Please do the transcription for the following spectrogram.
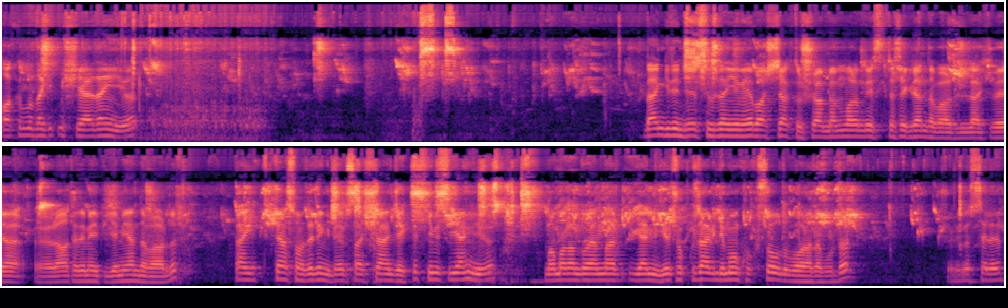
O akıllı da gitmiş yerden yiyor. Ben gidince hepsi birden yemeye başlayacaktır. Şu an ben varım diye strese giren de vardır illaki veya e, rahat edemeyip yemeyen de vardır. Ben gittikten sonra dediğim gibi hepsi aşağı inecektir. Kimisi yemiyor. Mamadan doyanlar yemiyor. Çok güzel bir limon kokusu oldu bu arada burada. Şöyle gösterelim.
